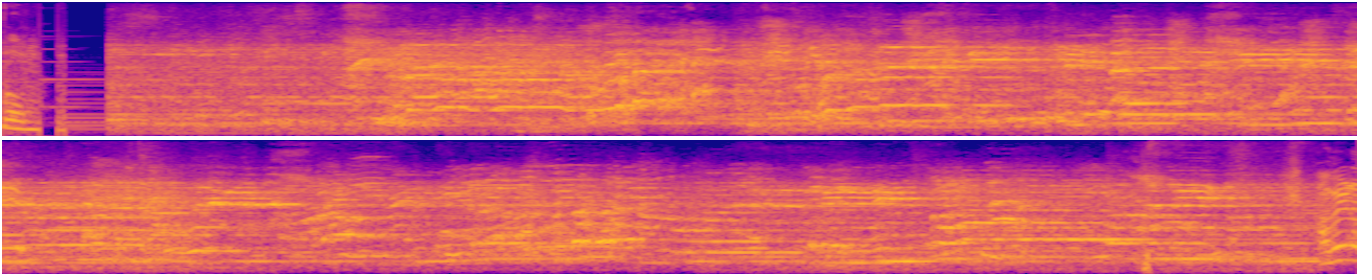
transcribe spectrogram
বুম ভাই। আমাকে লে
